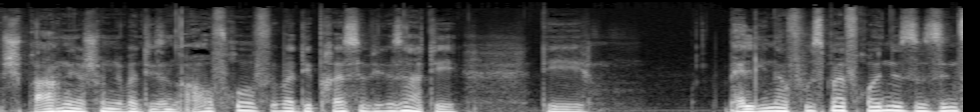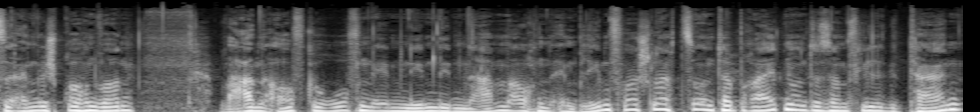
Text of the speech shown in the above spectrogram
sprachen ja schon über diesen Aufruf über die Presse, wie gesagt, die, die Berliner Fußballfreunde, so sind sie angesprochen worden, waren aufgerufen, eben neben dem Namen auch einen Emblemvorschlag zu unterbreiten und das haben viele getan.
